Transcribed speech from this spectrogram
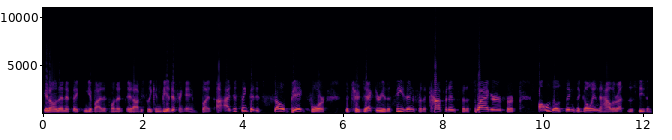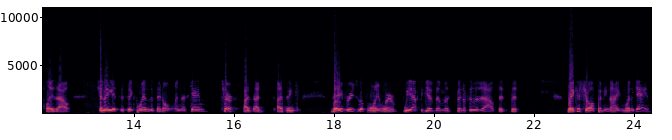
you know then if they can get by this one it, it obviously can be a different game but I, I just think that it's so big for the trajectory of the season for the confidence for the swagger for all of those things that go into how the rest of the season plays out. Can they get to six wins if they don't win this game? Sure. I I, I think they've reached the point where we have to give them the benefit of the doubt that that they can show up any night and win a game,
